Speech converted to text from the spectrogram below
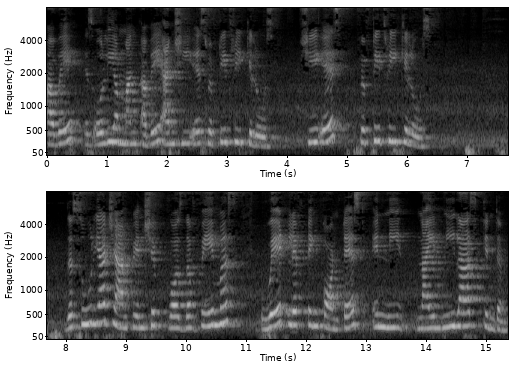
away, is only a month away and she is 53 kilos. She is 53 kilos. The Surya championship was the famous weightlifting contest in Neela's kingdom.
